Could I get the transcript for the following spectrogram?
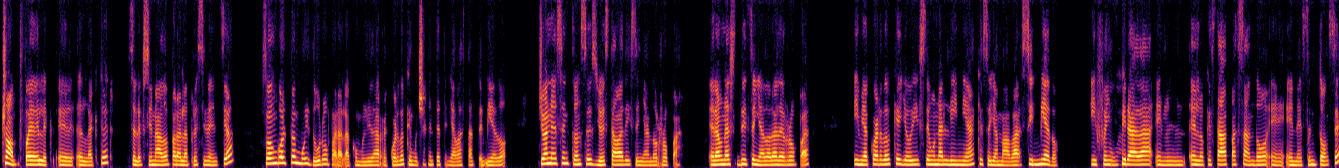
Trump fue eh, elected, seleccionado para la presidencia, fue un golpe muy duro para la comunidad. Recuerdo que mucha gente tenía bastante miedo. Yo en ese entonces yo estaba diseñando ropa. Era una diseñadora de ropa y me acuerdo que yo hice una línea que se llamaba Sin Miedo y fue oh, inspirada en, lo que estaba pasando eh, en, ese entonces.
